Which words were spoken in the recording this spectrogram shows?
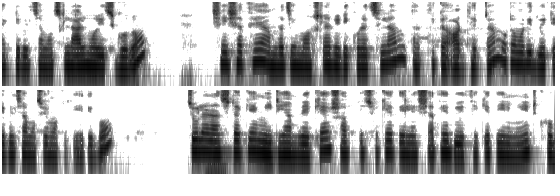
এক টেবিল চামচ লাল মরিচ গুঁড়ো। সেই সাথে আমরা যে মশলা রেডি করেছিলাম, তার থেকে অর্ধেকটা মোটামুটি দুই টেবিল চামচের মতো দিয়ে দিব। চুলার আঁচটাকে মিডিয়াম রেখে সব কিছুকে তেলের সাথে দুই থেকে তিন মিনিট খুব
